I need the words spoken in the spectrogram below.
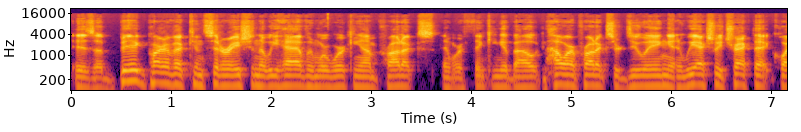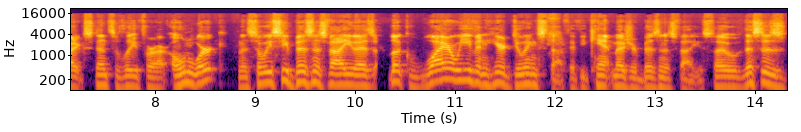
is a big part of a consideration that we have when we're working on products and we're thinking about how our products are doing. And we actually track that quite extensively for our own work. And so we see business value as look, why are we even here doing stuff if you can't measure business value? So this is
